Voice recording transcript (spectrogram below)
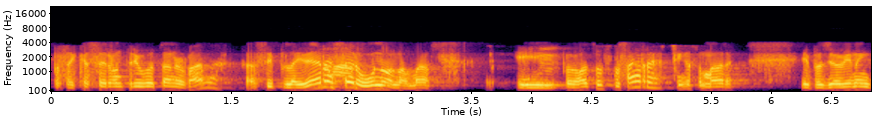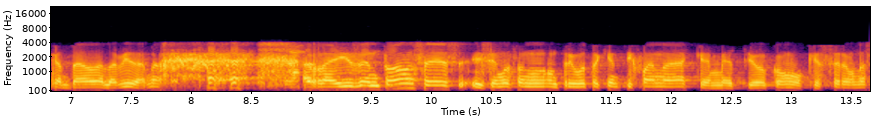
Pues hay que hacer un tributo a Nirvana. Así, la idea era hacer uno nomás. Y pues nosotros, pues arre, chinga su madre y pues yo vine encantado de la vida, ¿no? a raíz de entonces hicimos un, tributo aquí en Tijuana que metió como que será unas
